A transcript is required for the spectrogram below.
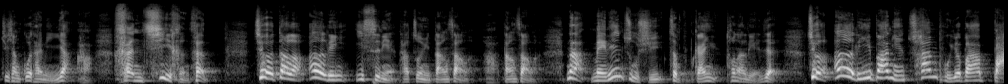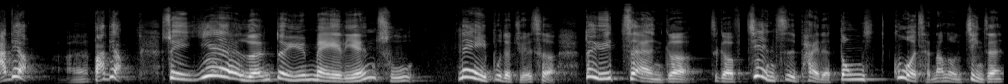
就像郭台铭一样啊，很气很恨。结果到了二零一四年，他终于当上了啊，当上了。那美联储席政府干预，通常连任。就二零一八年，川普又把他拔掉，呃，拔掉。所以耶伦对于美联储。内部的决策对于整个这个建制派的东过程当中的竞争，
